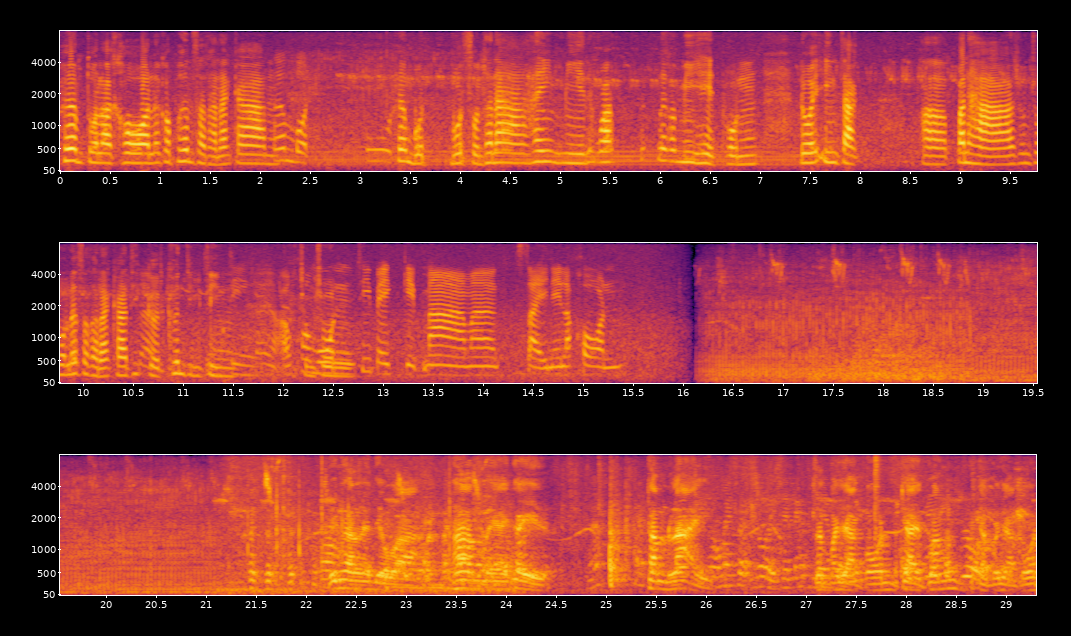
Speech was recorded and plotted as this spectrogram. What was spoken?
เพิ่มตัวละครแล้วก็เพิ่มสถานการณ์ เพิ่มบทพูด เพิ่มบทบทสนทนาให้มีเรียกว่าเรียกว่ามีเหตุผล โดยอิงจากอ่าปัญหาชุมชนและสถานการณ์ที่เกิดขึ้นจริง จริงเอาชุข้อมชมูนลที่ไปเก็บมามาใส่ในละคร ถึงงั้นเลยเดี๋ยวว่าห้ามไม่ให้ใคร ทำลายทรัพยากรใช้ฟังทรัพยากร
